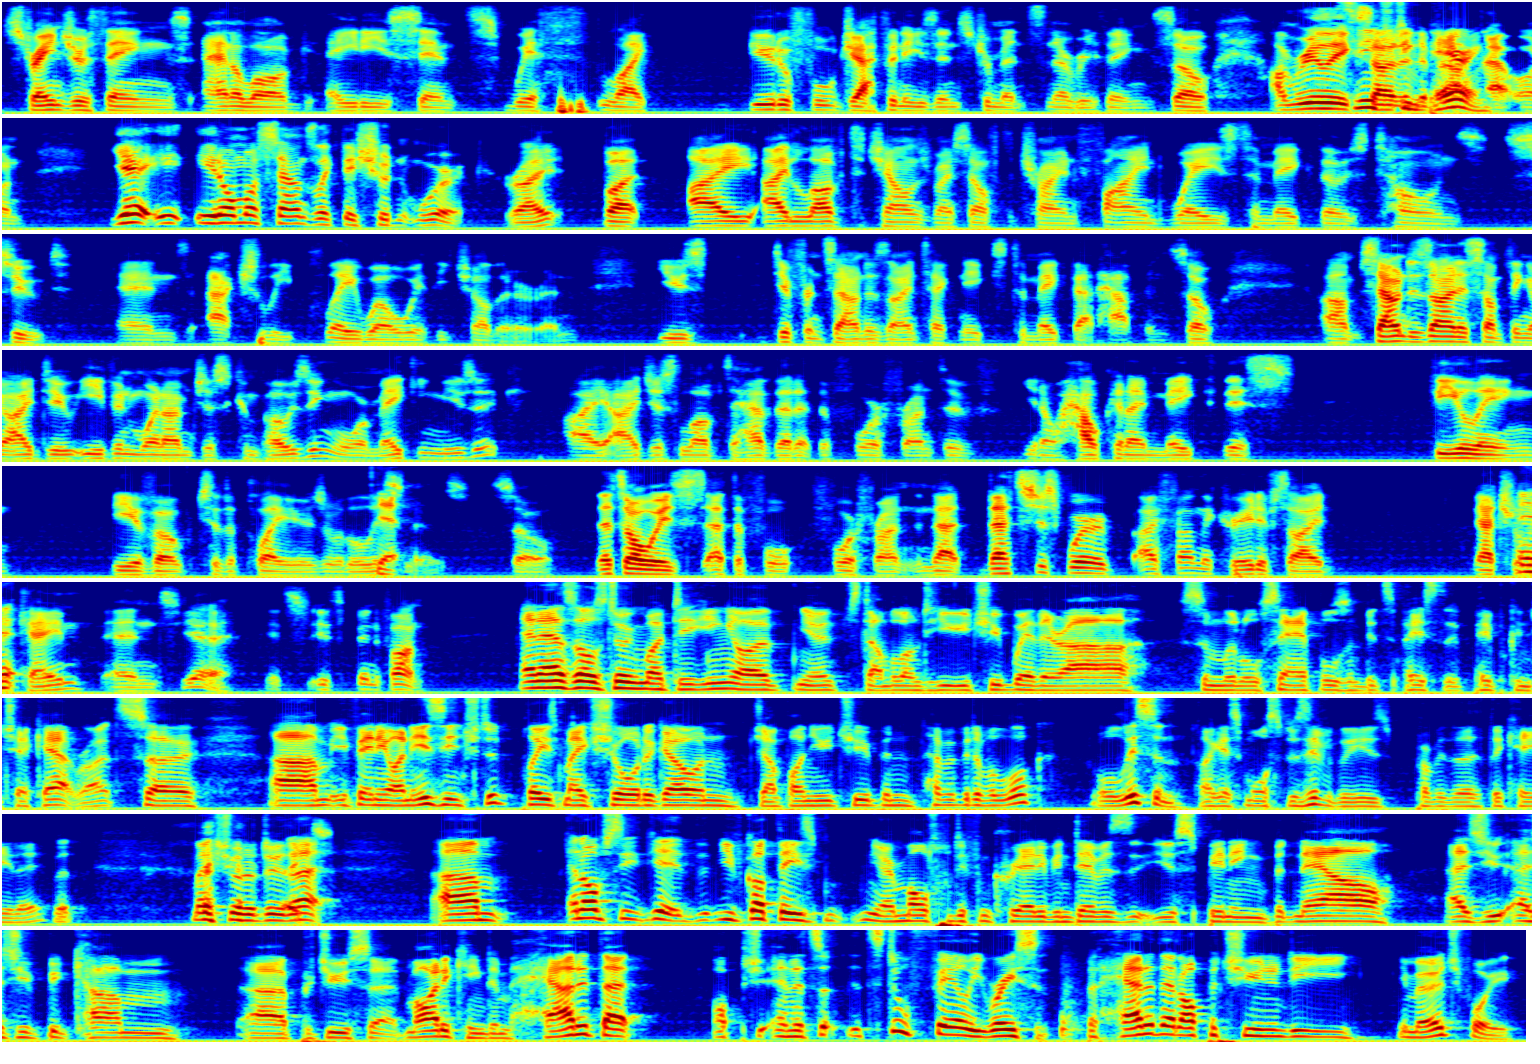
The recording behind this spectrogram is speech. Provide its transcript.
Stranger Things analog 80s synths with like beautiful Japanese instruments and everything. So I'm really It's excited about pairing. that one. Yeah, it, it almost sounds like they shouldn't work, right? But I I love to challenge myself to try and find ways to make those tones suit and actually play well with each other and use different sound design techniques to make that happen. So um, sound design is something I do even when I'm just composing or making music. I, I just love to have that at the forefront of you know how can I make this feeling be evoked to the players or the Yeah. listeners. So that's always at the fo- forefront, and that that's just where I found the creative side naturally And- came, and yeah, it's it's been fun. And as I was doing my digging, I you know stumbled onto YouTube where there are some little samples and bits and pieces that people can check out. Right, so um, if anyone is interested, please make sure to go and jump on YouTube and have a bit of a look or listen. I guess more specifically is probably the, the key there, but make sure to do that. Um, and obviously, yeah, you've got these you know multiple different creative endeavors that you're spinning, but now as you as you've become uh, producer at Mighty Kingdom, how did that option? And it's it's still fairly recent, but how did that opportunity emerge for you?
